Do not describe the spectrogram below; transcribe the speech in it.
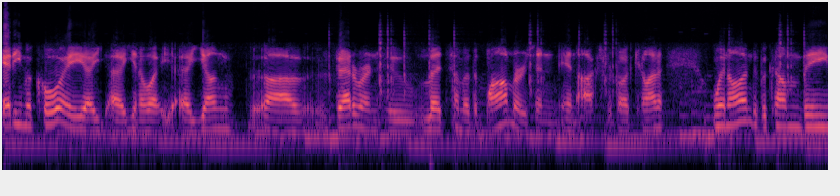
Eddie McCoy, a, a, you know, a, a young uh, veteran who led some of the bombers in, in Oxford, North Carolina, went on to become the,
